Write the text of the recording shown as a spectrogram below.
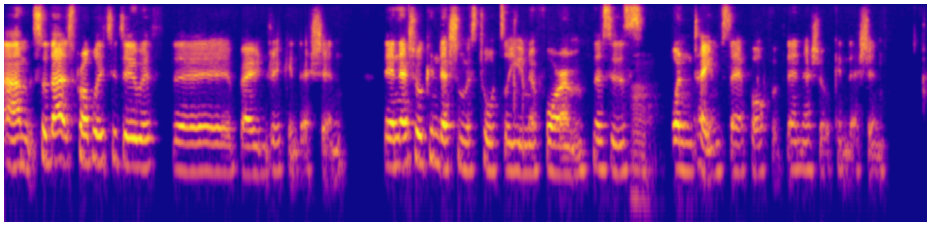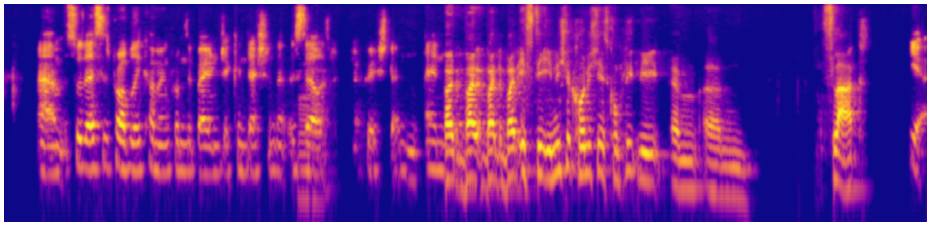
Um, so that's probably to do with the boundary condition. The initial condition was totally uniform. This is Ah. one time step off of the initial condition. Um, so this is probably coming from the boundary condition that the cells are pushed in. in. But but but but if the initial condition is completely um, um, flat, Yeah.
